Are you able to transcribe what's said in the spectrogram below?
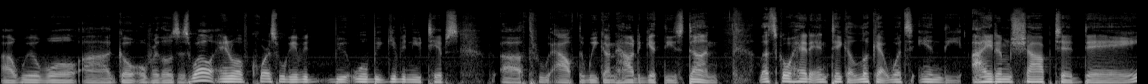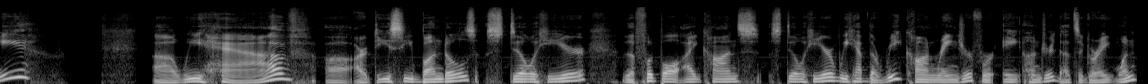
uh, we will uh, go over those as well. And of course, we'll give it. We'll be giving you tips uh, throughout the week on how to get these done. Let's go ahead and take a look at what's in the item shop today. Uh, we have uh, our DC bundles still here. The football icons still here. We have the Recon Ranger for 800. That's a great one.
